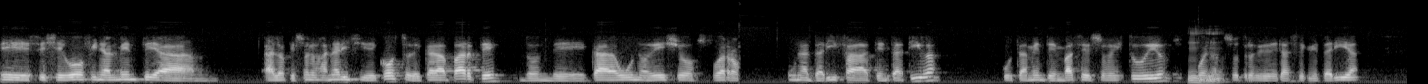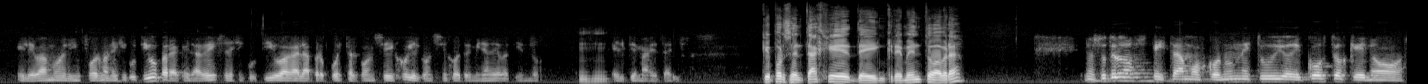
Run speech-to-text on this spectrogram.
eh, se llegó finalmente a, a lo que son los análisis de costo de cada parte, donde cada uno de ellos fue una tarifa tentativa, justamente en base a esos estudios, bueno, nosotros desde la Secretaría elevamos el informe al Ejecutivo para que a la vez el Ejecutivo haga la propuesta al Consejo y el Consejo termine debatiendo el tema de tarifas. ¿Qué porcentaje de incremento habrá? Nosotros estamos con un estudio de costos que nos,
